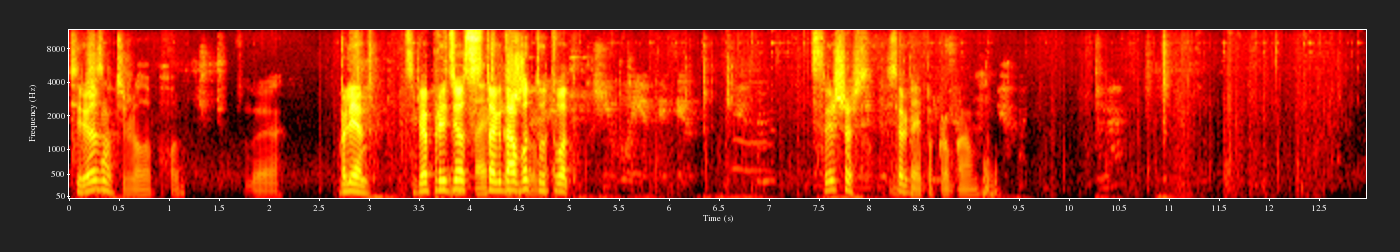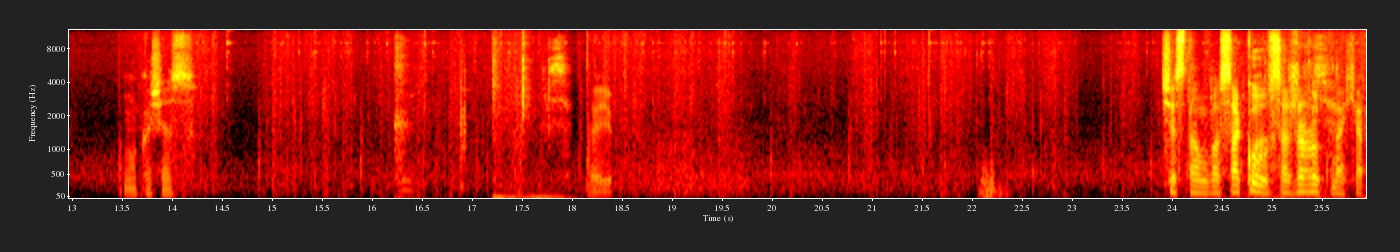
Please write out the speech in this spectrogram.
Серьезно? Тяжело, походу. Да. Блин, тебе придется тогда вот тут вот. Слышишь, Сергей? Дай попробуем. Ну-ка, сейчас. Да, ёп. Сейчас там вас акул сожрут нахер.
